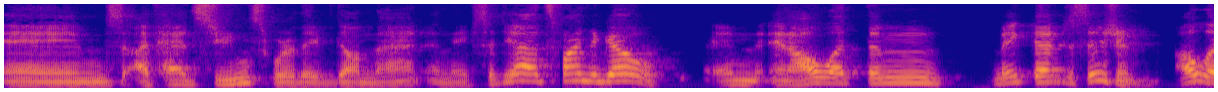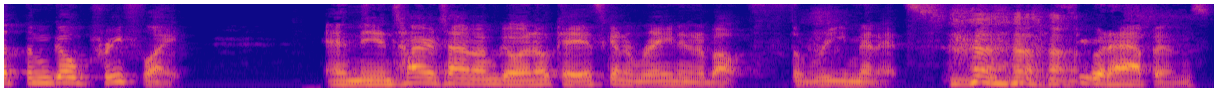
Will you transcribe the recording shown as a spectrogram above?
And I've had students where they've done that and they've said, yeah, it's fine to go. And, and I'll let them make that decision. I'll let them go pre-flight. And the entire time I'm going, okay, it's going to rain in about three minutes. see what happens.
